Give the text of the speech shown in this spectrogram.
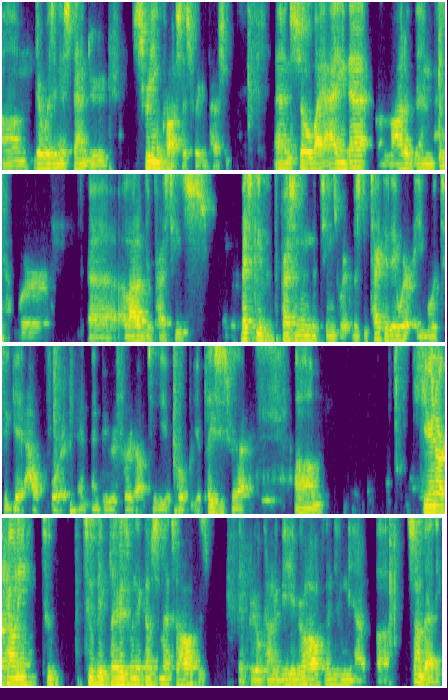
Um, there wasn't a standard screening process for depression. And so by adding that, a lot of them were, uh, a lot of depressed teens, basically the depression in the teens where it was detected, they were able to get help for it and, and be referred out to the appropriate places for that. Um, here in our county, two two big players when it comes to mental health is Imperial County Behavioral Health, and then we have uh, Sun Valley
